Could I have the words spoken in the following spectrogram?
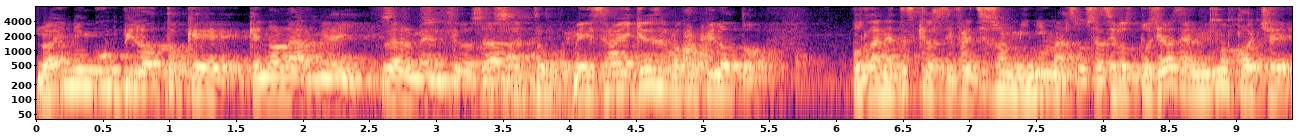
No hay ningún piloto que, que no la arme ahí, realmente. O sea, Exacto, me dicen, oye, ¿quién es el mejor piloto? Pues la neta es que las diferencias son mínimas. O sea, si los pusieras en el mismo coche,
